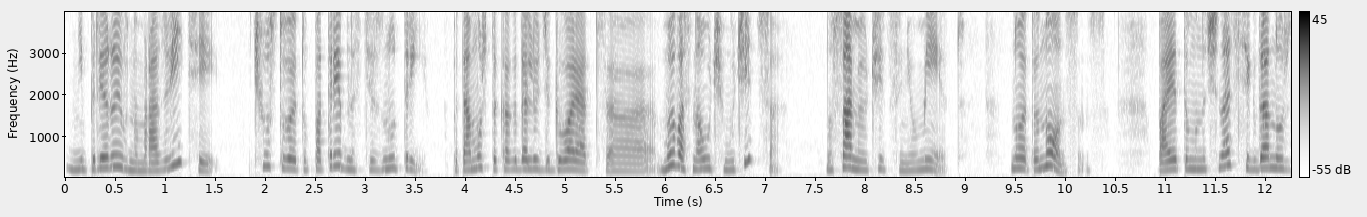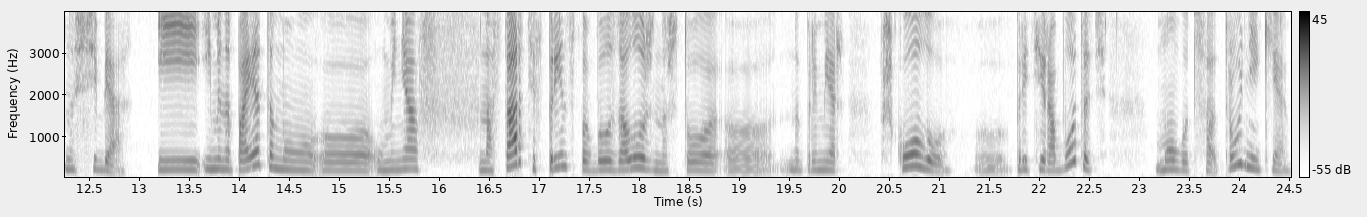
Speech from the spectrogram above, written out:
непрерывном развитии, чувствуя эту потребность изнутри. Потому что когда люди говорят, э, мы вас научим учиться, но сами учиться не умеют, ну это нонсенс. Поэтому начинать всегда нужно с себя. И именно поэтому э, у меня в, на старте в принципах было заложено, что, э, например, в школу э, прийти работать могут сотрудники,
